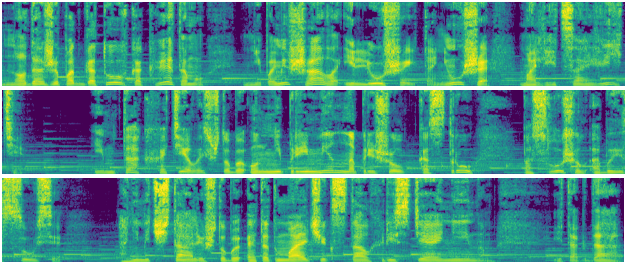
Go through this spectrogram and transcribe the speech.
Но даже подготовка к этому не помешала Илюше и Танюше молиться о Вите. Им так хотелось, чтобы он непременно пришел к костру, послушал об Иисусе. Они мечтали, чтобы этот мальчик стал христианином, и тогда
